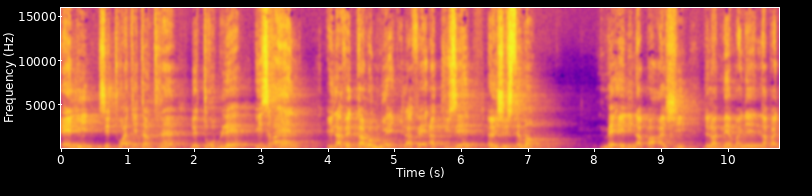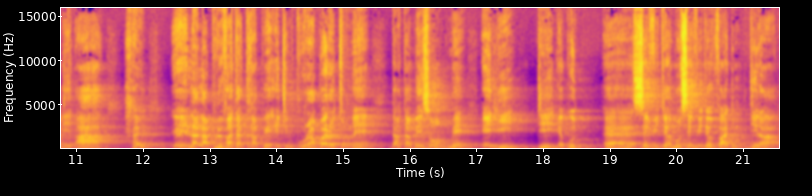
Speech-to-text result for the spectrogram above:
Élie, c'est toi qui es en train de troubler Israël. Il avait calomnié, il avait accusé injustement. Mais Élie n'a pas agi de la même manière. Il n'a pas dit, ah, la, pluie va t'attraper et tu ne pourras pas retourner dans ta maison. Mais Élie dit, écoute, euh, serviteur, mon serviteur va dire à,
